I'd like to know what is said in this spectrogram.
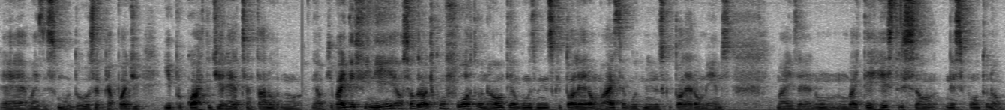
é, mas isso mudou, você já pode ir para o quarto direto, sentar no, no né? o que vai definir é o seu grau de conforto ou não, tem alguns meninos que toleram mais, tem alguns meninos que toleram menos, mas é, não, não vai ter restrição nesse ponto não.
